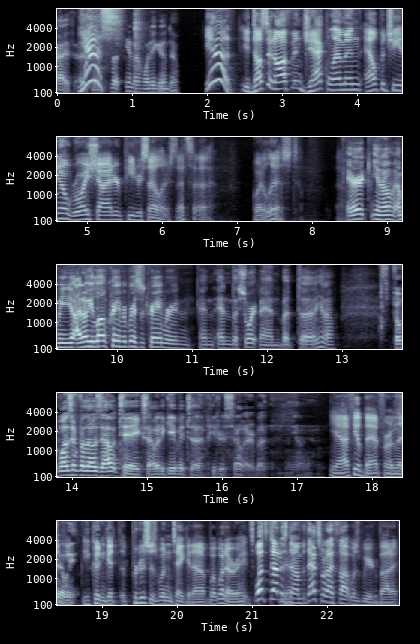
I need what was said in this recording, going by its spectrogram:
I, I think. Yes. but you know what are you gonna do? yeah, Dustin Hoffman, Jack Lemmon, Al Pacino, Roy Scheider, Peter Sellers. That's uh, quite a list. Eric, you know, I mean, I know you love Kramer versus Kramer and and and the short man, but uh, you know, If it wasn't for those outtakes, I would have gave it to Peter Seller. But you know, Yeah, I feel bad for him that he, he couldn't get the producers wouldn't take it out, but whatever. It's what's done is Yeah. done. But that's what I thought was weird about it.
